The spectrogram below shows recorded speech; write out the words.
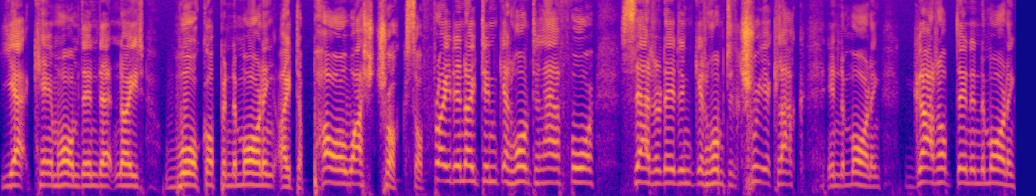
yeah, came home then that night, woke up in the morning. I had to power wash truck. So, Friday night didn't get home till half four. Saturday didn't get home till three o'clock in the morning. Got up then in the morning,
